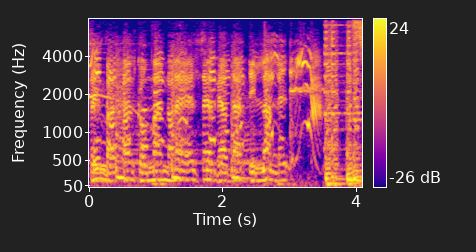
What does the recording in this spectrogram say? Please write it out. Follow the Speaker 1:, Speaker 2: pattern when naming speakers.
Speaker 1: Sembra talco ma non è, serve a darti l'alle.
